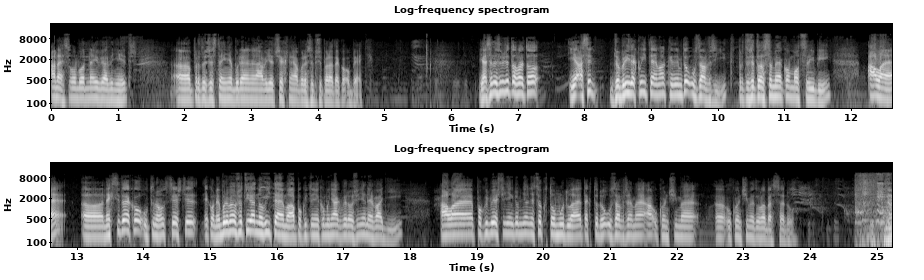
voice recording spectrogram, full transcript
a nesvobodný vevnitř, uh, protože stejně bude nenávidět všechny a bude si připadat jako oběť. Já si myslím, že tohle je asi dobrý takový téma, kterým to uzavřít, protože to se mi jako moc líbí, ale uh, nechci to jako utnout, si ještě, jako nebudeme už otvírat nový téma, pokud to někomu nějak vyloženě nevadí, ale pokud by ještě někdo měl něco k tomuhle, tak to douzavřeme a ukončíme, uh, ukončíme tuhle besedu. No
